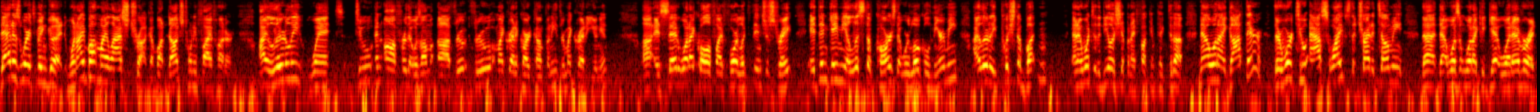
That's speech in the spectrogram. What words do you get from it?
that is where it's been good. When I bought my last truck, I bought Dodge 2500. I literally went to an offer that was on uh, through through my credit card company, through my credit union. Uh, it said what I qualified for. Looked at the interest rate. It then gave me a list of cars that were local near me. I literally pushed a button and I went to the dealership and I fucking picked it up. Now, when I got there, there were two ass wipes that tried to tell me that that wasn't what I could get, whatever. And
